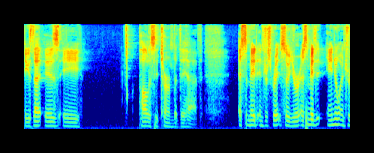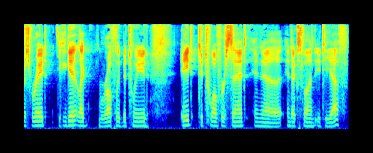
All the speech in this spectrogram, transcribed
because that is a policy term that they have. Estimated interest rate. So your estimated annual interest rate, you can get like roughly between eight to twelve percent in a index fund ETF.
